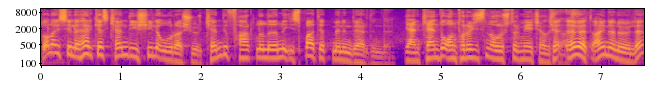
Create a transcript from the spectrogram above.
Dolayısıyla herkes kendi işiyle uğraşıyor. Kendi farklılığını ispat etmenin derdinde. Yani kendi ontolojisini oluşturmaya Ke- çalışıyor. Evet, aynen öyle.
